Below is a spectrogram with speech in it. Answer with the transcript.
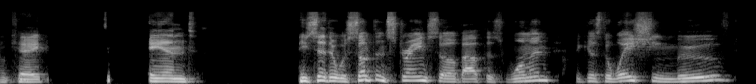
Okay. And he said there was something strange, though, about this woman because the way she moved,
